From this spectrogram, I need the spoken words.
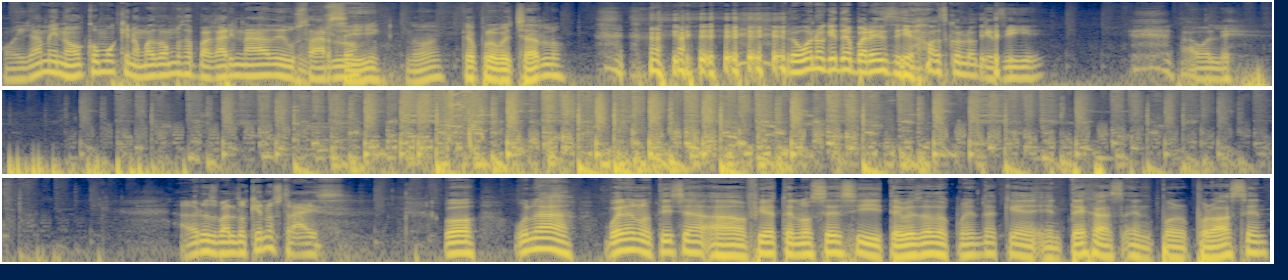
Óigame, no, como que nomás vamos a pagar y nada de usarlo. Sí, no, hay que aprovecharlo. Pero bueno, ¿qué te parece? Vamos con lo que sigue. Ah. A ver, Osvaldo, ¿qué nos traes? Oh, una buena noticia, ah, fíjate, no sé si te habías dado cuenta que en Texas, en, por, por Austin,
